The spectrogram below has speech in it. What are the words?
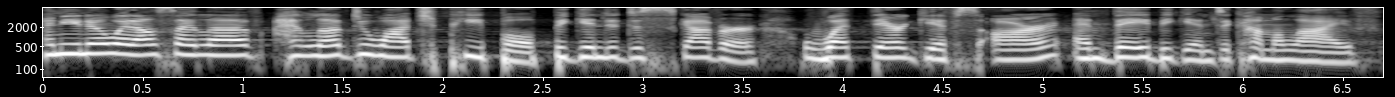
And you know what else I love? I love to watch people begin to discover what their gifts are, and they begin to come alive.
